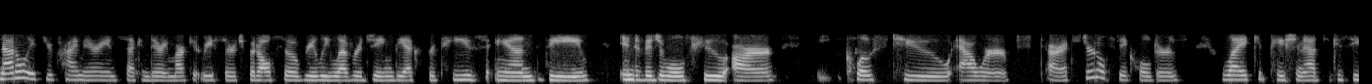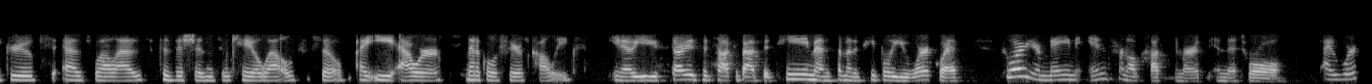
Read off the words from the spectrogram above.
not only through primary and secondary market research, but also really leveraging the expertise and the individuals who are close to our our external stakeholders like patient advocacy groups as well as physicians and KOLs, so i.e. our medical affairs colleagues. You know, you started to talk about the team and some of the people you work with. Who are your main internal customers in this role? I work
